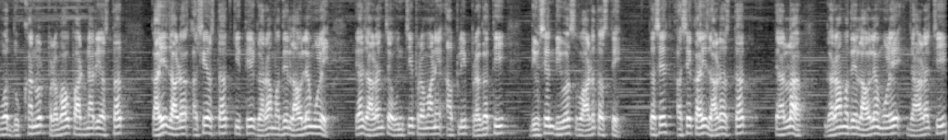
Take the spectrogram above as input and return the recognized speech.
व दुःखांवर प्रभाव पाडणारी असतात. काही झाडं अशी असतात की ते घरामध्ये लावल्यामुळे त्या झाडांच्या उंचीप्रमाणे आपली प्रगती दिवसेंदिवस वाढत असते. तसेच असे काही झाडं असतात त्याला घरामध्ये लावल्यामुळे झाडाची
